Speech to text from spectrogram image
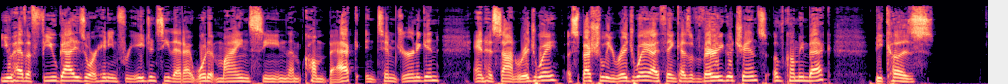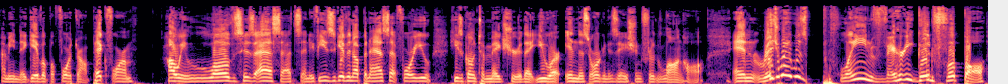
you have a few guys who are hitting free agency that I wouldn't mind seeing them come back in Tim Jernigan and Hassan Ridgeway. Especially Ridgeway, I think, has a very good chance of coming back because, I mean, they gave up a fourth round pick for him. Howie loves his assets, and if he's given up an asset for you, he's going to make sure that you are in this organization for the long haul. And Ridgeway was playing very good football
